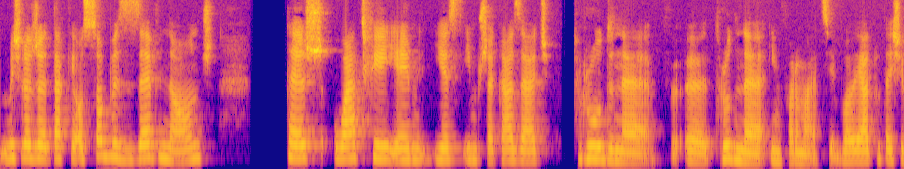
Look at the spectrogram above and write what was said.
myślę, że takie osoby z zewnątrz, też łatwiej jest im przekazać trudne, e, trudne informacje, bo ja tutaj się,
